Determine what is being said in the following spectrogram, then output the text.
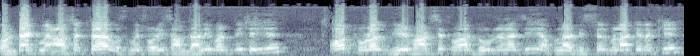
कांटेक्ट में आ सकता है, उसमें थोड़ी सावधानी बरतनी चाहिए और थोड़ा भीड़ भाड़ से थोड़ा दूर रहना चाहिए, अपना डिस्टेंस बना के रखिए।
